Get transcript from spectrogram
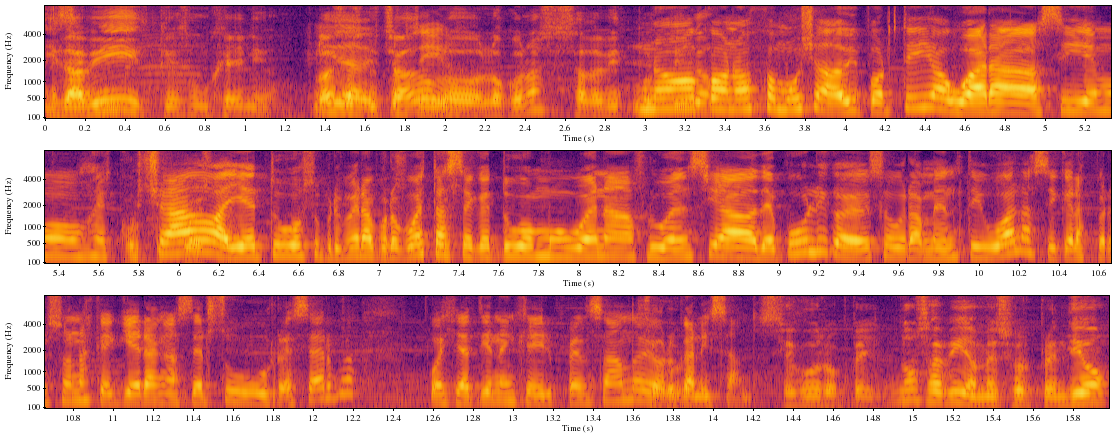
y David, que es un genio. ¿Lo has escuchado? ¿Lo, conoces a David Portillo? No conozco mucho a David Portillo, ahora sí hemos escuchado. Ayer tuvo su primera propuesta, sé que tuvo muy buena afluencia de público, y seguramente igual, así que las personas que quieran hacer su reserva, pues ya tienen que ir pensando y organizándose. Seguro, no sabía, me sorprendió,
